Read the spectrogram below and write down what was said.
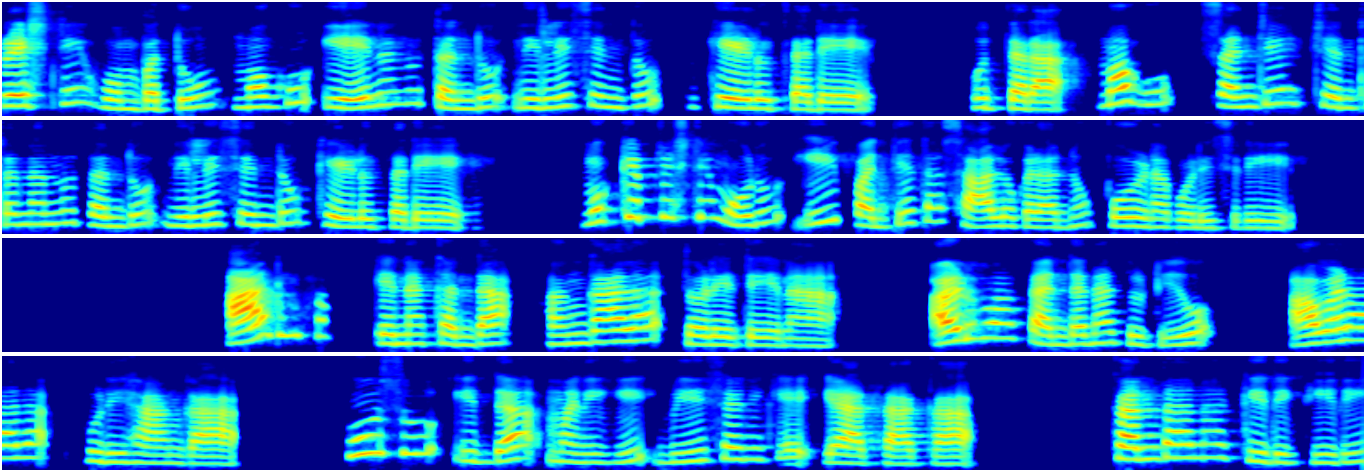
ಪ್ರಶ್ನೆ ಒಂಬತ್ತು, ಮಗು ಏನನ್ನು ತಂದು ನಿಲ್ಲಿಸೆಂದು ಕೇಳುತ್ತದೆ? ಉತ್ತರ, ಮಗು ಸಂಜೆ ಚಂದ್ರನನ್ನು ತಂದು ನಿಲ್ಲಿಸೆಂದು ಕೇಳುತ್ತದೆ. ಮುಖ್ಯ ಪ್ರಶ್ನೆ ಮೂರು, ಈ ಪದ್ಯದ ಸಾಲುಗಳನ್ನು ಪೂರ್ಣಗೊಳಿಸಿರಿ. ಆಡಿವ ಎನ ಕಂದ ಅಂಗಾಲ ತೊಳೆದೇನ? ಅಳುವ ಕಂದನ ತುಟಿಯು ಅವಳಾದ ಕುಡಿಹಾಂಗ? ಕೂಸು ಇದ್ದ ಮನಿಗಿ ಬೀಸಣಿಗೆ ಯಾತಾಕ ಕಂದನ ಕಿರಿಕಿರಿ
